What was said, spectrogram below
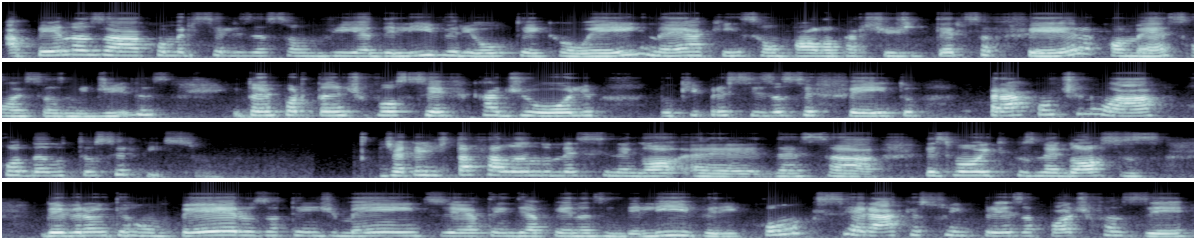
apenas a comercialização via delivery ou takeaway, né? Aqui em São Paulo, a partir de terça-feira, começam essas medidas. Então, é importante você ficar de olho no que precisa ser feito para continuar rodando o teu serviço já que a gente está falando nesse negócio, é, nessa, nesse momento que os negócios deverão interromper os atendimentos e atender apenas em delivery, como que será que a sua empresa pode fazer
